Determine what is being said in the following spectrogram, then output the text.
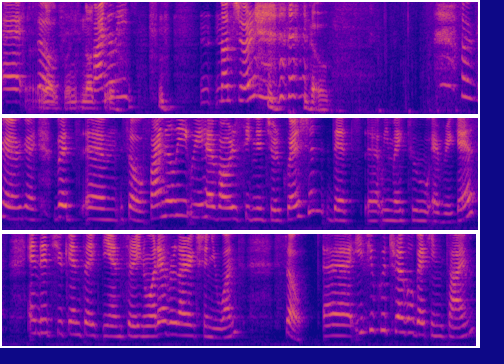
Uh, so not for, not finally, sure. not sure. no. okay, okay, but um, so finally we have our signature question that uh, we make to every guest, and that you can take the answer in whatever direction you want. So, uh, if you could travel back in time,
